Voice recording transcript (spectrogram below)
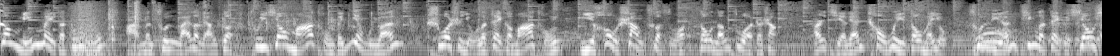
光明媚的中午，俺们村来了两个推销马桶的业务员，说是有了这个马桶以后上厕所都能坐着上，而且连臭味都没有。村里人听了这个消息，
